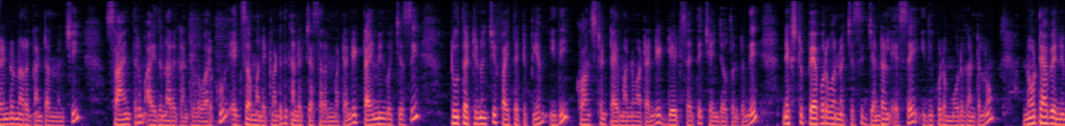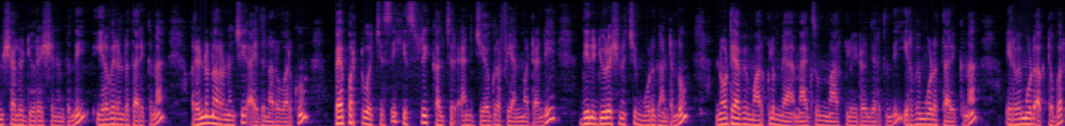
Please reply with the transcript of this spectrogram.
రెండున్నర గంటల నుంచి సాయంత్రం ఐదున్నర గంటల వరకు ఎగ్జామ్ అనేటువంటిది కండక్ట్ చేస్తారనమాట అండి. టైమింగ్ వచ్చేసి టూ థర్టీ నుంచి ఫైవ్ థర్టీ పిఎం. ఇది కాన్స్టెంట్ టైం అనమాట అండి. డేట్స్ అయితే చేంజ్ అవుతుంటుంది. నెక్స్ట్ పేపర్ వన్ వచ్చేసి జనరల్ ఎస్ఐ ఇది కూడా మూడు గంటలు. నూట యాభై నిమిషాలు డ్యూరేషన్ ఉంటుంది. ఇరవై రెండో తారీఖున రెండున్నర నుంచి ఐదున్నర వరకు. పేపర్ టూ వచ్చేసి హిస్టరీ కల్చర్ అండ్ జియోగ్రఫీ అనమాట అండి. దీని డ్యూరేషన్ వచ్చి మూడు గంటలు. నూట యాభై మార్కులు మ్యా మ్యాక్సిమం మార్కులు ఇవ్వడం జరుగుతుంది. ఇరవై మూడో తారీఖున ఇరవై మూడు అక్టోబర్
